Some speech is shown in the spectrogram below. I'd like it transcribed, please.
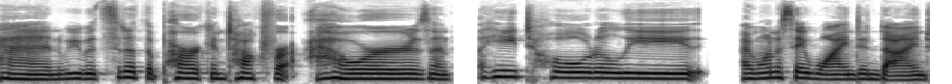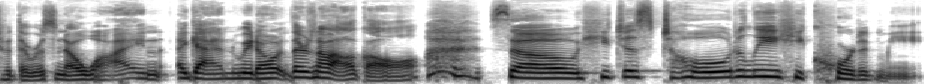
and we would sit at the park and talk for hours. And he totally, I want to say wined and dined, but there was no wine. Again, we don't, there's no alcohol. So he just totally, he courted me.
